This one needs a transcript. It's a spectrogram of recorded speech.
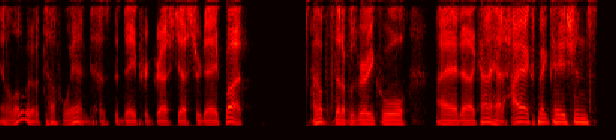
and a little bit of a tough wind as the day progressed yesterday. But I thought the setup was very cool. I had uh, kind of had high expectations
